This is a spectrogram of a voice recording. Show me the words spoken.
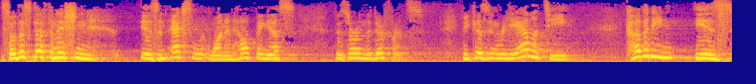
So this definition is an excellent one in helping us discern the difference. Because in reality, coveting is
